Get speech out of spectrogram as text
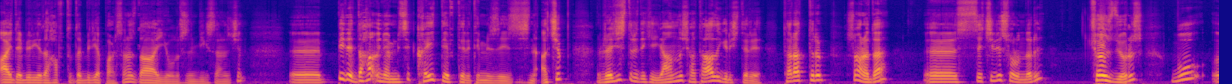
ayda bir ya da haftada bir yaparsanız daha iyi olur sizin bilgisayarınız için. Ee, bir de daha önemlisi kayıt defteri temizleyicisini açıp registry'deki yanlış hatalı girişleri tarattırıp sonra da e, seçili sorunları çöz diyoruz. Bu e,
